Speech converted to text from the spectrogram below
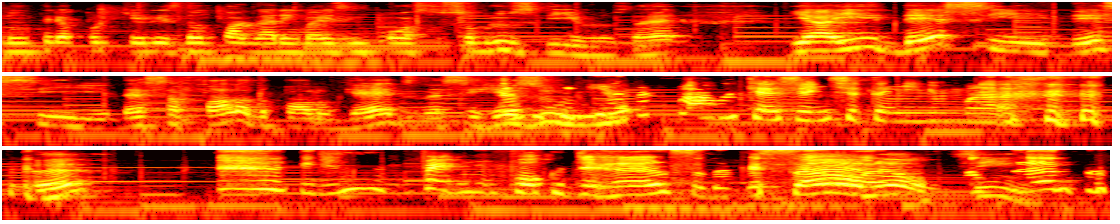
não teria por que eles não pagarem mais impostos sobre os livros, né? E aí, desse, desse, dessa fala do Paulo Guedes, né, se resumiu. Eu fala que a gente tem uma. Hã? Pega um pouco de ranço da pessoa. É, não, sim. Tanto.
